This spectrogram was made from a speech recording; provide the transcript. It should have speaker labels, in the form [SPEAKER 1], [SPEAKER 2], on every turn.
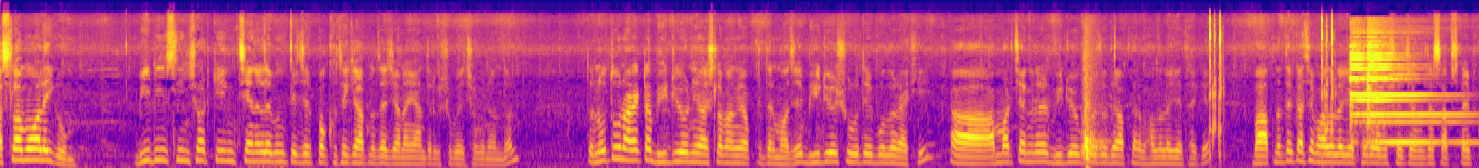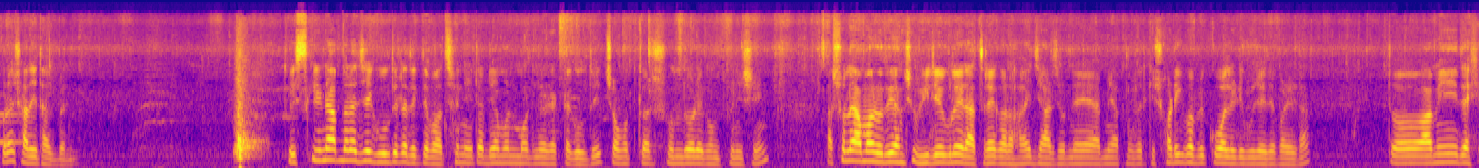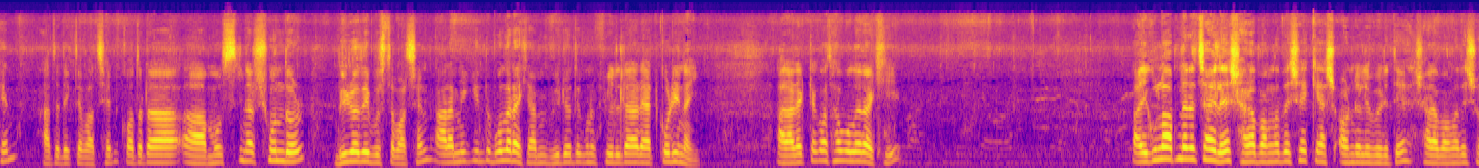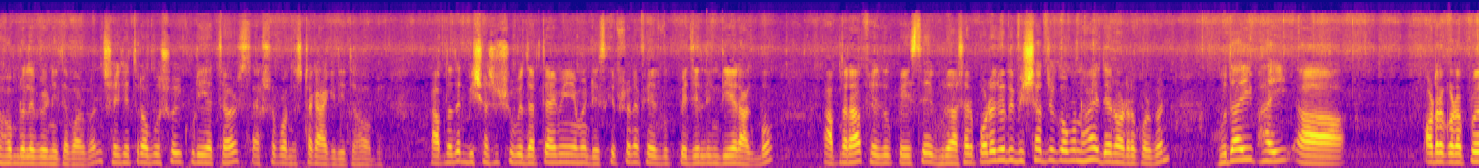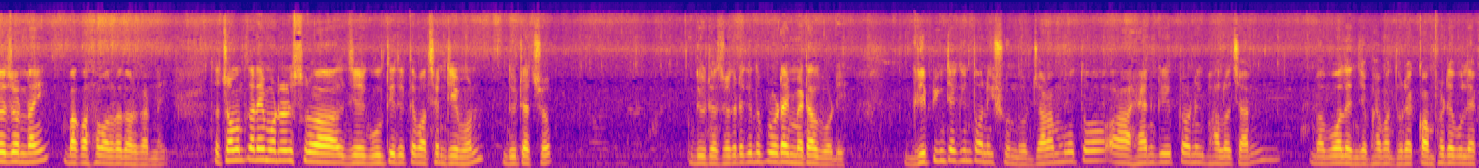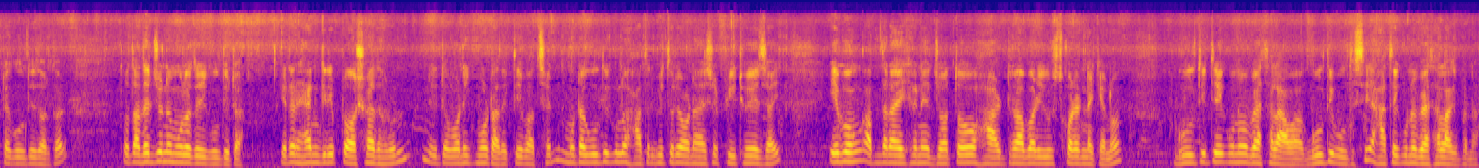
[SPEAKER 1] আসসালামু আলাইকুম। BD screenshot king channel এবং পেজের পক্ষ থেকে আপনাদের জানাই আন্তরিক শুভেচ্ছা অভিনন্দন। তো নতুন আরেকটা ভিডিও নিয়ে আসলাম আমি আপনাদের মাঝে। ভিডিও শুরুতেই বলে রাখি আমার চ্যানেলের ভিডিওগুলো যদি আপনার ভালো লেগে থাকে বা আপনাদের কাছে ভালো লেগে থাকে, অবশ্যই চ্যানেলটা সাবস্ক্রাইব করে সাথেই থাকবেন। তো স্ক্রিনে আপনারা যে গুলতিটা দেখতে পাচ্ছেন, এটা ডেমন মডেলের একটা গুলতি, চমৎকার, সুন্দর এবং ফিনিশিং আসলে আমার অধিকাংশ ভিডিওগুলোই রাত্রে করা হয়, যার জন্য আমি আপনাদেরকে সঠিকভাবে কোয়ালিটি বুঝাইতে পারি না। তো আমি দেখেন, হাতে দেখতে পাচ্ছেন কতটা মসৃণ আর সুন্দর ভিডিওতেই বুঝতে পারছেন। আর আমি কিন্তু বলে রাখি, আমি ভিডিওতে কোনো ফিল্টার অ্যাড করি নাই। আর আরেকটা কথা বলে রাখি আর এগুলো আপনারা চাইলে সারা বাংলাদেশে ক্যাশ অন ডেলিভারিতে সারা বাংলাদেশে হোম ডেলিভারি নিতে পারবেন। সেক্ষেত্রে অবশ্যই কুরিয়ার চার্জ একশো পঞ্চাশ টাকা আগে দিতে হবে। আপনাদের বিশ্বাসের সুবিধার্থে আমি আমার ডিসক্রিপশনে ফেসবুক পেজের লিঙ্ক দিয়ে রাখব। আপনারা ফেসবুক পেজ থেকে ঘুরে আসার পরে যদি বিশ্বাসযোগ্য মনে হয় দেন অর্ডার করবেন। হুদাই ভাই অর্ডার করার প্রয়োজন নাই বা কথা বলার দরকার নাই। তো চমৎকার এই মডেলের যে গুলতি দেখতে পাচ্ছেন ডেমন, দুইটা চোখ। দুইটা চোখ, এটা কিন্তু পুরোটাই মেটাল বডি গ্রিপিংটা কিন্তু অনেক সুন্দর। যারা মূলত হ্যান্ড গ্রিপটা অনেক ভালো চান বা বলেন যে, ভাই, আমার ধরে কমফোর্টেবল একটা গুলতি দরকার। তো তাদের জন্য মূলত এই গুলতিটা। এটার হ্যান্ড গ্রিপটা অসাধারণ। এটা অনেক মোটা, দেখতেই পাচ্ছেন। মোটা গুলতিগুলো হাতের ভিতরে অনায়াসে ফিট হয়ে যায়। এবং আপনারা এখানে যত হার্ড রাবার ইউজ করেন না কেন গুলতিতে কোনো ব্যথা লাগা গুলতি বলতেছি, হাতে কোনো ব্যথা লাগবে না।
